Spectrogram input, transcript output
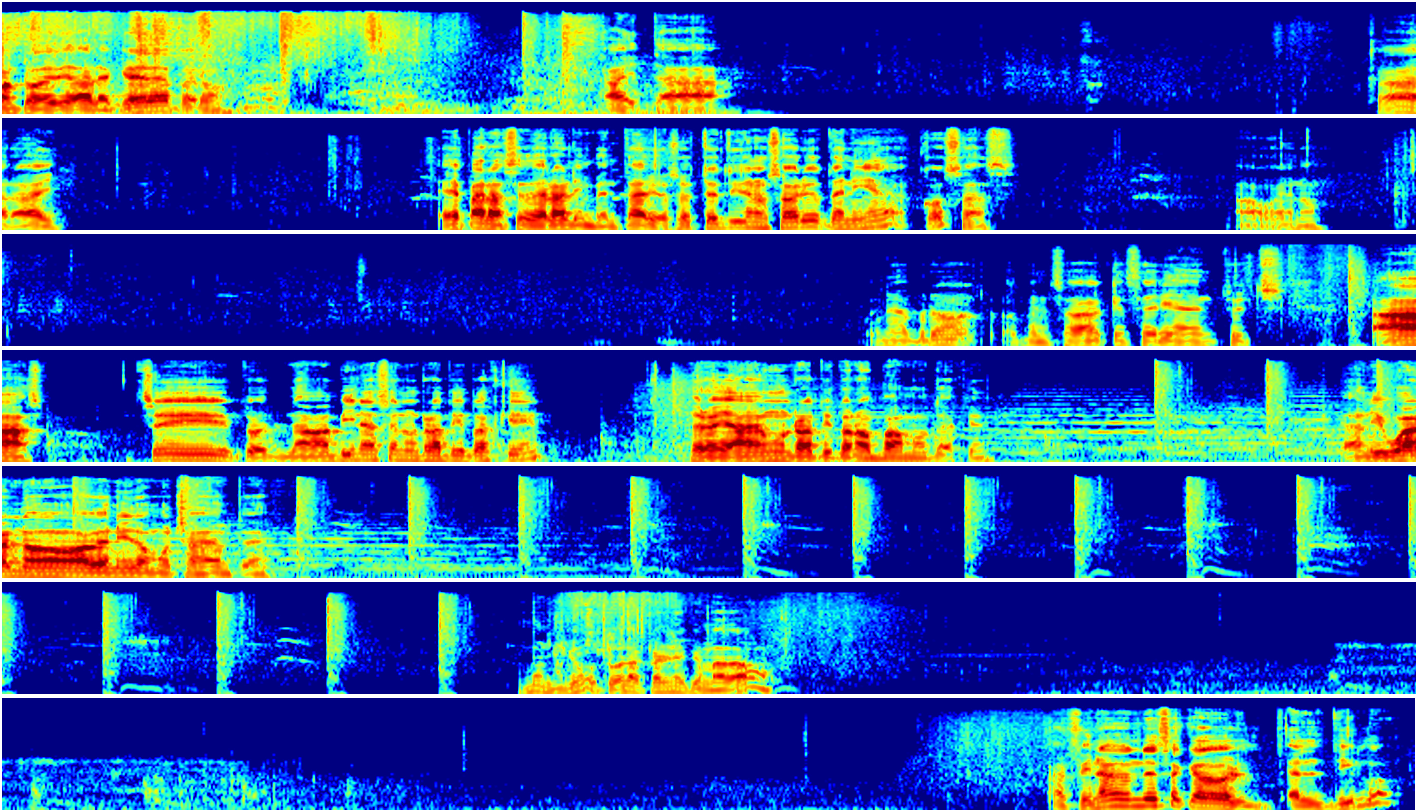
Cuánto de vida le quede, pero... Ahí está. Caray. Es para acceder al inventario. O sea, este dinosaurio tenía cosas. Ah, bueno. Bueno, bro. Pensaba que sería en Twitch. Ah, sí. Nada más vine a hacer un ratito aquí. Pero ya en un ratito nos vamos de aquí. Al igual no ha venido mucha gente. Moño, toda la carne que me ha dado. Al final, ¿dónde se quedó el, el Dilo?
